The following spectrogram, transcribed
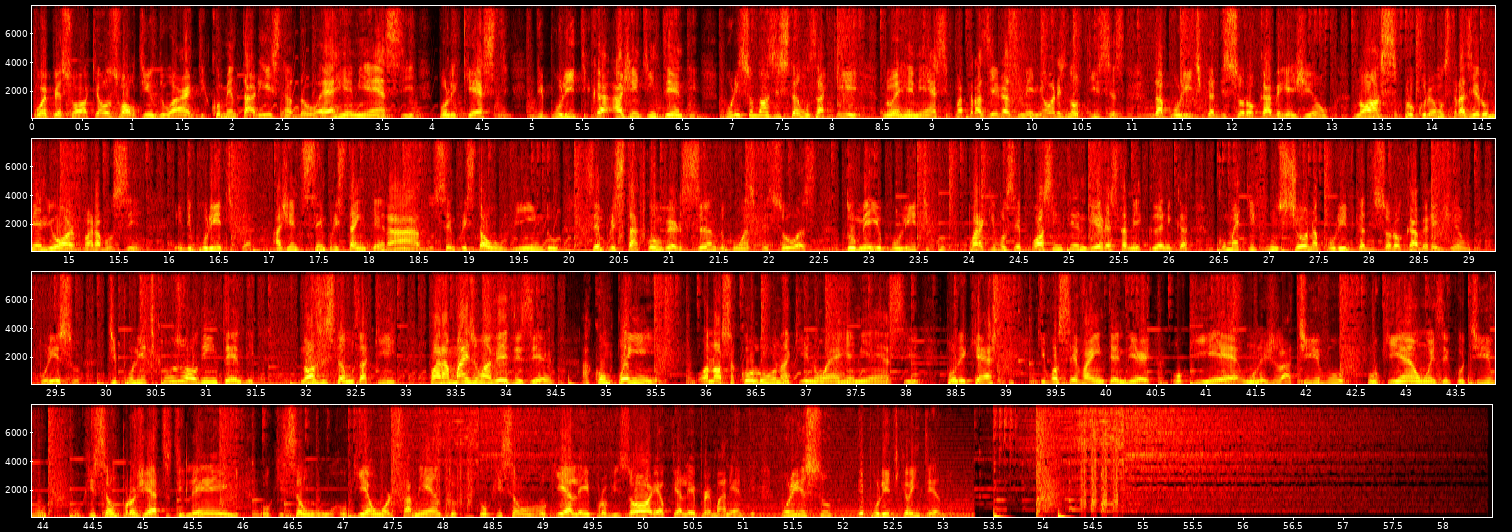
Oi, pessoal, aqui é Oswaldinho Duarte, comentarista do RMS Policast. De política a gente entende. Por isso nós estamos aqui no RMS para trazer as melhores notícias da política de Sorocaba e região. Nós procuramos trazer o melhor para você. E de política, a gente sempre está inteirado, sempre está ouvindo, sempre está conversando com as pessoas do meio político para que você possa entender esta mecânica, como é que funciona a política de Sorocaba e região. Por isso, de política o Oswaldinho entende. Nós estamos aqui para mais uma vez dizer: acompanhe a nossa coluna aqui no RMS Policast, que você vai entender o que é um legislativo, o que é um executivo, o que são projetos de lei, o que são o que é um orçamento, o que são o que é lei provisória, o que é lei permanente. Por isso, de política eu entendo.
